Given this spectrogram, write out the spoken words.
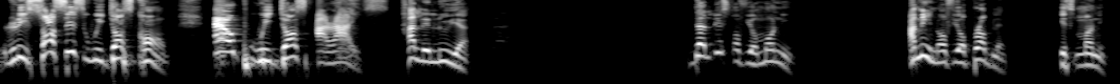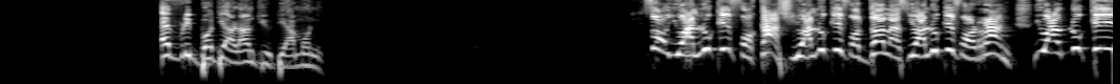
Resources will just come, help will just arise. Hallelujah. The list of your money, I mean, of your problem, is money. Everybody around you, they are money. So you are looking for cash, you are looking for dollars, you are looking for rand, you are looking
